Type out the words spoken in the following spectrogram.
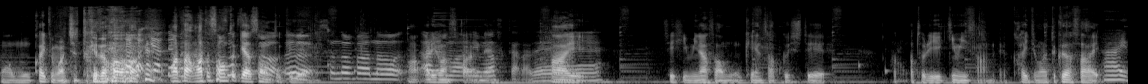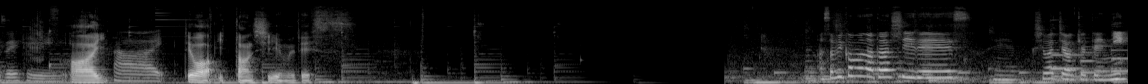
まあ、もう描いてもらっちゃったけど。またまたその時はその時で。そうんその場のありますからね。ありますからね。はい。ぜひ皆さんも検索してあアトリエキミさんで描いてもらってください。はいぜひ。はい。はい。では一旦 CM です。遊び込むのタッシーです、えー、手話町を拠点に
